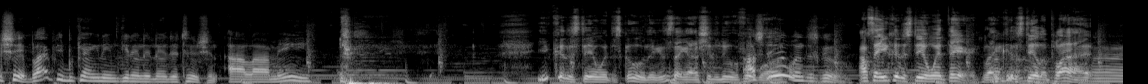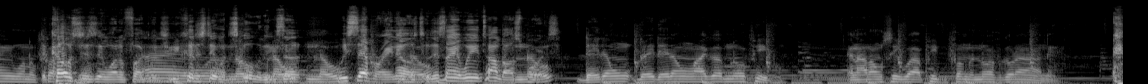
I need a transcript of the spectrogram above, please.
Shit, black people can't even get into the institution. A la me. You could have still went to school, nigga. This ain't got shit to do with football. I still went to school. I'm saying you could have still went there. Like you could have still applied. I ain't want to. The coaches didn't want to fuck with you. You could have still went to school. Nigga. no, so no, we separate those no. two. This ain't we ain't talking about No, sports. they don't. They, they don't like up north people, and I don't see why people from the north go down there.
